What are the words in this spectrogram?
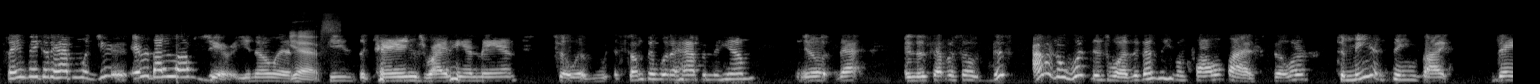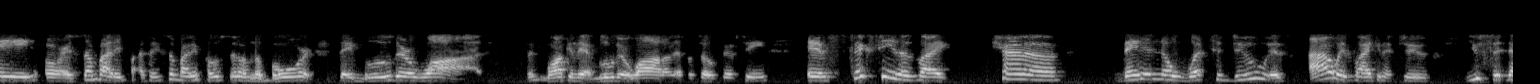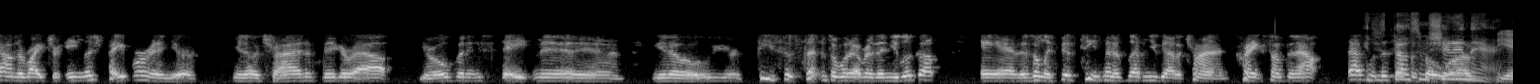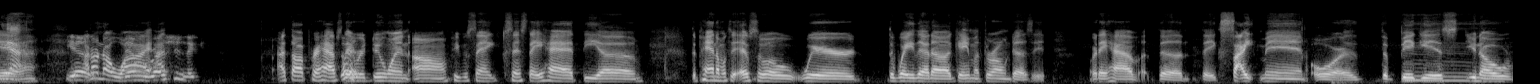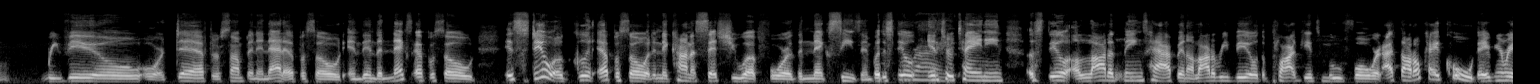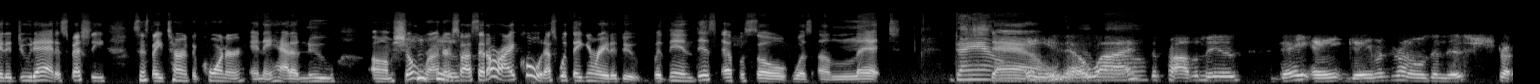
Same thing could happen with Jerry. Everybody loves Jerry, you know, and Yes. he's the Kang's right hand man. So if, if something would have happened to him, you know, that in this episode, this I don't know what this was. It doesn't even qualify as filler. To me, it seems like they or somebody. I think somebody posted on the board. They blew their wad. The Walking Dead blew their wad on episode fifteen, and sixteen is like kind of they didn't know what to do. Is I always liken it to you sit down to write your English paper and you're you know trying to figure out your opening statement and you know your thesis sentence or whatever. Then you look up and there's only 15 minutes left and you got to try and crank something out. That's what this throw episode some shit was. in there. Yeah. Yeah, I don't know why. I- to- I thought perhaps they were doing um people saying since they had the uh the penultimate episode where the way that uh Game of Thrones does it, where they have the the excitement or the biggest, you know, reveal or death or something in that episode and then the next episode is still a good episode and it kind of sets you up for the next season but it's still Right. entertaining uh, still a lot of things happen a lot of reveal the plot gets moved forward i thought okay cool they're getting ready to do that especially since they turned the corner and they had a new um, showrunner so i said all right cool that's what they're getting ready to do but then this episode was a let Damn. down And you know why? The problem is they ain't Game of Thrones, and this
